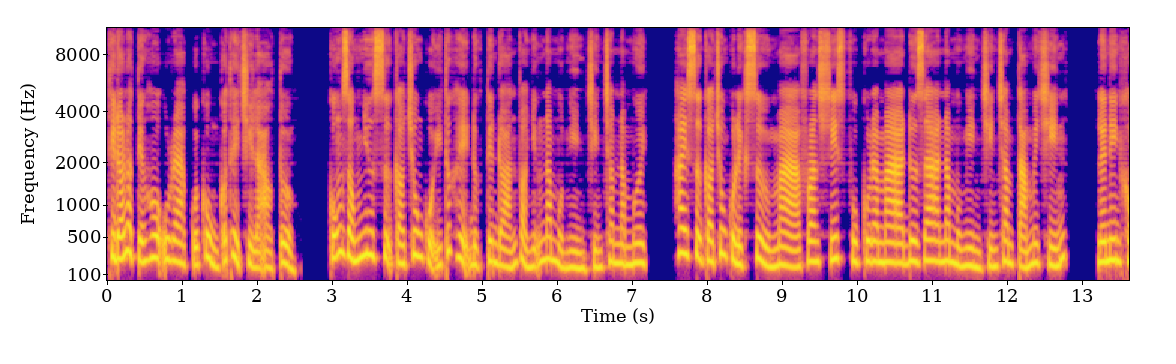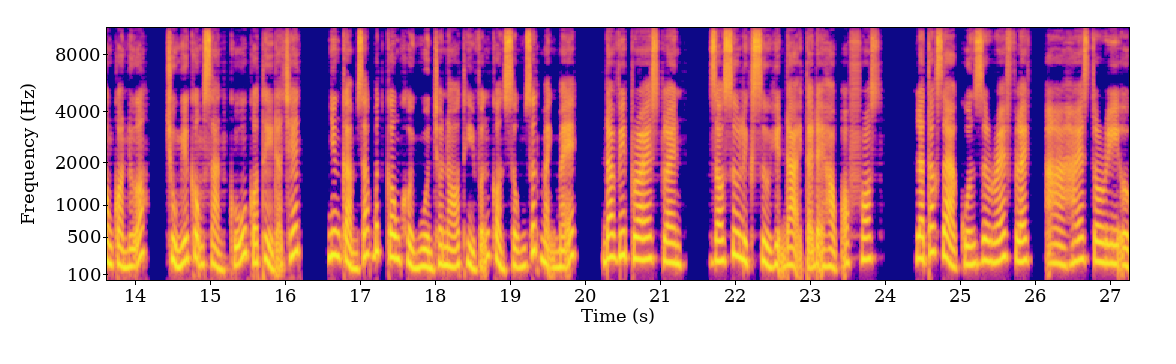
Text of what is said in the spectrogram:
thì đó là tiếng hô Ura cuối cùng có thể chỉ là ảo tưởng. Cũng giống như sự cáo chung của ý thức hệ được tiên đoán vào những năm 1950, hay sự cáo chung của lịch sử mà Francis Fukuyama đưa ra năm 1989. Lenin không còn nữa, chủ nghĩa cộng sản cũ có thể đã chết, nhưng cảm giác bất công khởi nguồn cho nó thì vẫn còn sống rất mạnh mẽ. David Breslin, giáo sư lịch sử hiện đại tại Đại học Oxford, là tác giả cuốn The Reflect A History of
